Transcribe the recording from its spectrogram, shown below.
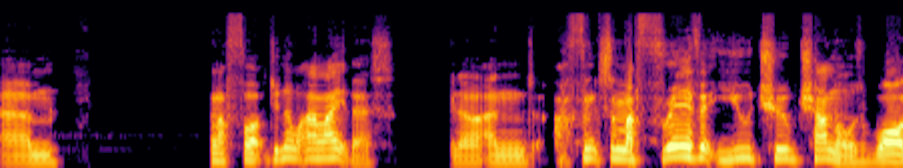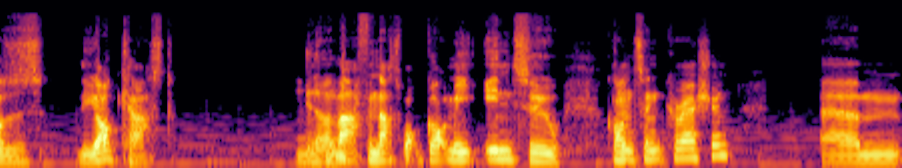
Um, and I thought, do you know what? I like this, you know. And I think some of my favorite YouTube channels was the Oddcast. You know, Mhm. that I think that's what got me into content creation. Um,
